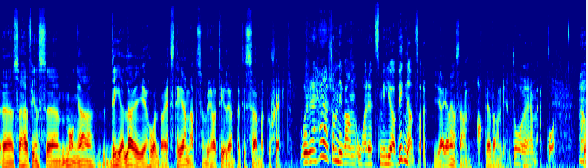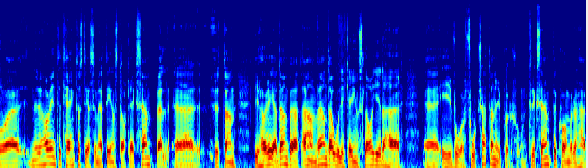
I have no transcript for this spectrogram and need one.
Eh, Så här finns eh, många delar i hållbarhetstemat som vi har tillämpat i samma projekt. Var det det här som ni vann årets miljöbyggnad för? Jajamensan, det vann vi. Då är jag med på. Och eh, nu har vi inte tänkt oss det som ett enstaka exempel utan vi har redan börjat använda olika inslag i det här i vår fortsatta nyproduktion. Till exempel kommer den här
